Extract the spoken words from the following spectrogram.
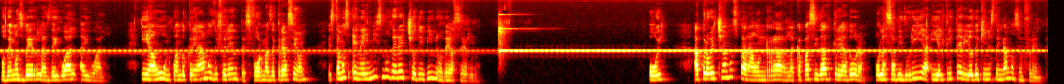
Podemos verlas de igual a igual. Y aun cuando creamos diferentes formas de creación, estamos en el mismo derecho divino de hacerlo. Hoy aprovechamos para honrar la capacidad creadora o la sabiduría y el criterio de quienes tengamos enfrente,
